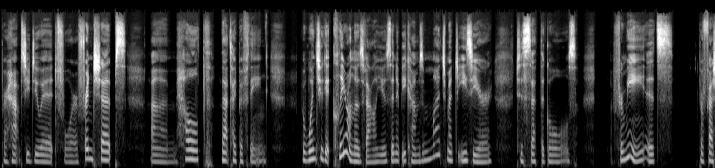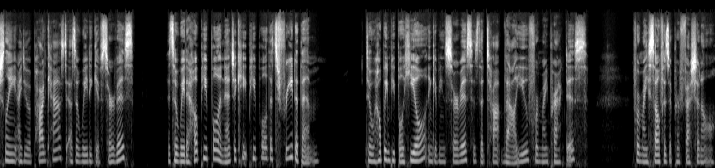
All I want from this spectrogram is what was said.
Perhaps you do it for friendships, um, health, that type of thing. But once you get clear on those values, then it becomes much, much easier to set the goals. For me, it's professionally, I do a podcast as a way to give service. It's a way to help people and educate people that's free to them. So, helping people heal and giving service is the top value for my practice, for myself as a professional.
